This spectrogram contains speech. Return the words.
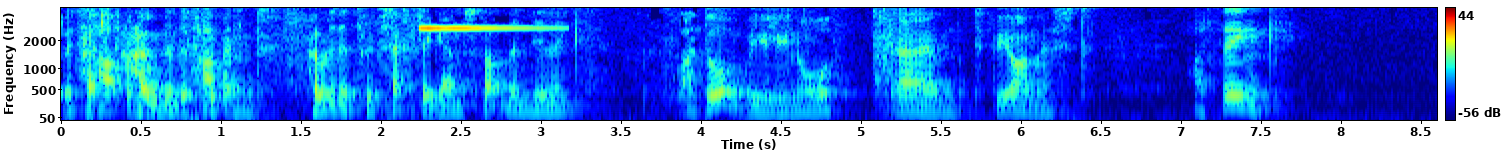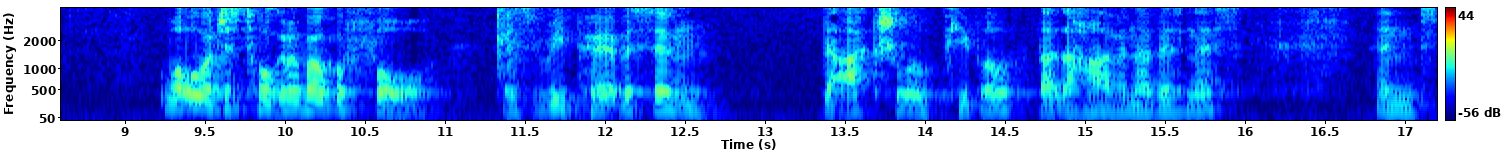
It's How- happening. how do it's they happened. How do they protect against that then, do you think? I don't really know, um, to be honest. I think what we were just talking about before is repurposing the actual people that they have in their business and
